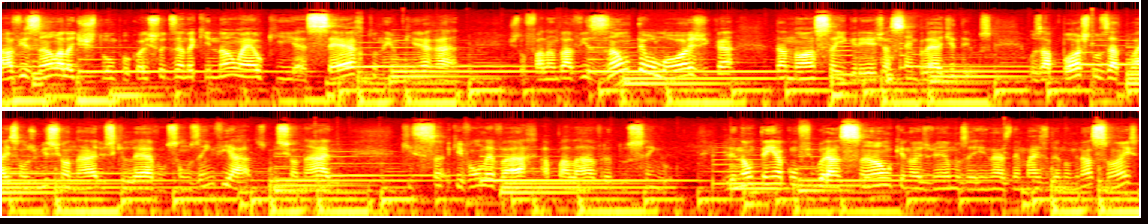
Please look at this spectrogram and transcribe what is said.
Então a visão, ela distorce um pouco. Eu estou dizendo aqui não é o que é certo nem o que é errado. Estou falando a visão teológica da nossa igreja Assembleia de Deus. Os apóstolos atuais são os missionários que levam, são os enviados, missionários que, que vão levar a palavra do Senhor. Ele não tem a configuração que nós vemos aí nas demais denominações.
